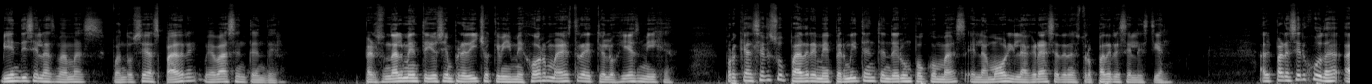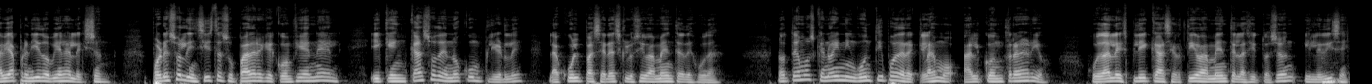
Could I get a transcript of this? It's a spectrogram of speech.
Bien dicen las mamás, cuando seas padre me vas a entender. Personalmente yo siempre he dicho que mi mejor maestra de teología es mi hija, porque al ser su padre me permite entender un poco más el amor y la gracia de nuestro Padre Celestial. Al parecer Judá había aprendido bien la lección, por eso le insiste a su padre que confía en él y que en caso de no cumplirle, la culpa será exclusivamente de Judá. Notemos que no hay ningún tipo de reclamo, al contrario, Judá le explica asertivamente la situación y le dice,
